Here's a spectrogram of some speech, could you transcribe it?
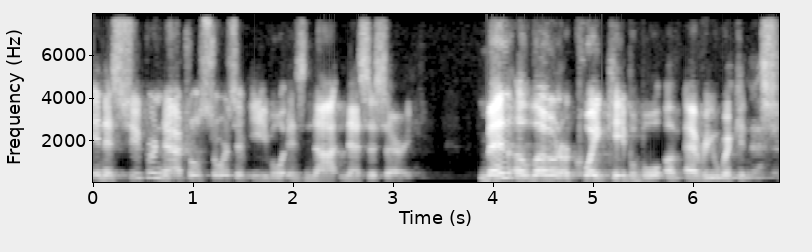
in a supernatural source of evil is not necessary. Men alone are quite capable of every wickedness.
